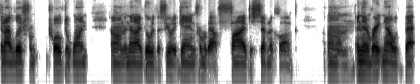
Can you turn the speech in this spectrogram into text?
then i lift from 12 to 1 um and then i'd go to the field again from about 5 to 7 o'clock um and then right now with back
